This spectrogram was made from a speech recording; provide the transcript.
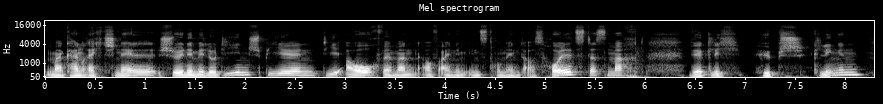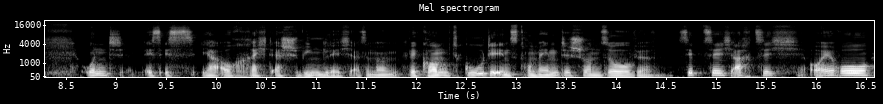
man kann recht schnell schöne Melodien spielen, die auch, wenn man auf einem Instrument aus Holz das macht, wirklich hübsch klingen. Und es ist ja auch recht erschwinglich. Also man bekommt gute Instrumente schon so für 70, 80 Euro.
